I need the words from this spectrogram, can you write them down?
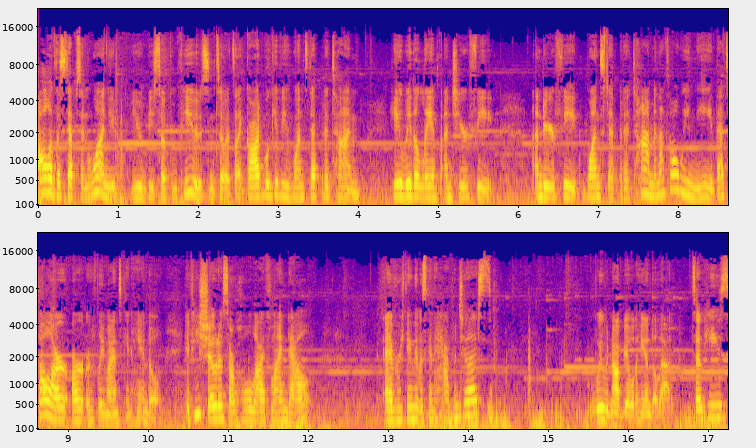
all of the steps in one, you'd, you'd be so confused. And so it's like God will give you one step at a time he will be the lamp unto your feet, under your feet, one step at a time. And that's all we need. That's all our, our earthly minds can handle. If he showed us our whole life lined out, everything that was going to happen to us, we would not be able to handle that. So he's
